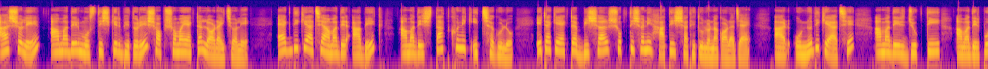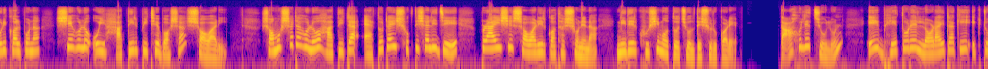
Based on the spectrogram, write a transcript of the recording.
আসলে, আমাদের মস্তিষ্কের ভেতরে সবসময় একটা লড়াই চলে। একদিকে আছে আমাদের আবেগ, আমাদের তাৎক্ষণিক ইচ্ছাগুলো, এটাকে একটা বিশাল শক্তিশালী হাতির সাথে তুলনা করা যায়। আর অন্যদিকে আছে আমাদের যুক্তি, আমাদের পরিকল্পনা, সে হলো ওই হাতির পিঠে বসা সওয়ারি। সমস্যাটা হলো হাতিটা এতটাই শক্তিশালী যে প্রায় সে সওয়ারির কথা শোনে না, নিজের খুশি মতো চলতে শুরু করে। তাহলে চলুন এই ভেতরের লড়াইটাকে একটু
